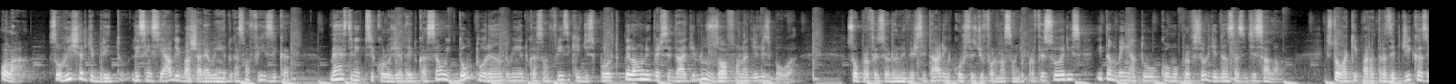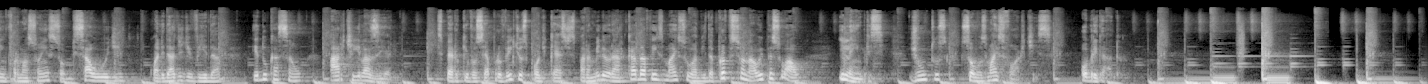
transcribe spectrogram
Olá, sou Richard Brito, licenciado e bacharel em Educação Física, mestre em Psicologia da Educação e doutorando em Educação Física e Desporto pela Universidade Lusófona de Lisboa. Sou professor universitário em cursos de formação de professores e também atuo como professor de danças de salão. Estou aqui para trazer dicas e informações sobre saúde, qualidade de vida, educação, arte e lazer. Espero que você aproveite os podcasts para melhorar cada vez mais sua vida profissional e pessoal. E lembre-se, juntos somos mais fortes. Obrigado.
